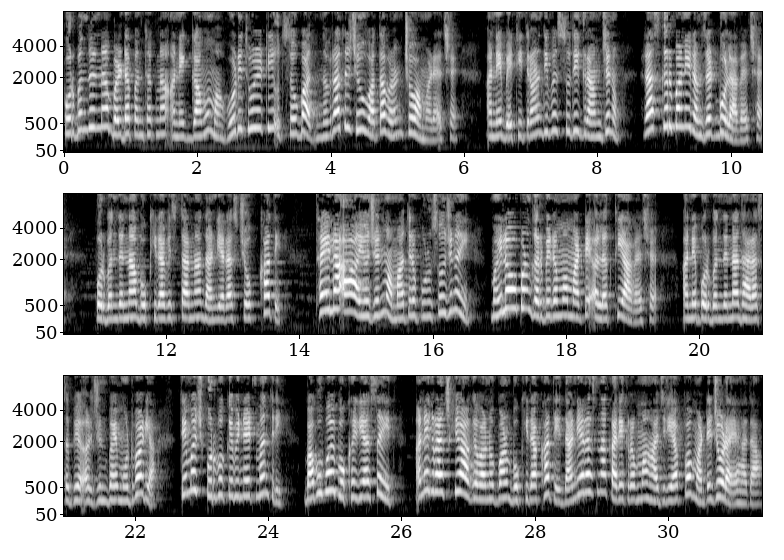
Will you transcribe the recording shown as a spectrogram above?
પોરબંદરના બરડા પંથકના અનેક ગામોમાં હોળી ધૂળેટી ઉત્સવ બાદ નવરાત્રી જેવું વાતાવરણ જોવા મળે છે અને બેથી ત્રણ દિવસ સુધી ગ્રામજનો રાસ ગરબાની રમઝટ બોલાવે છે. પોરબંદરના બોખીરા વિસ્તારના દાંડિયારાસ ચોક ખાતે થયેલા આ આયોજનમાં માત્ર પુરુષો જ નહીં, મહિલાઓ પણ ગરબે રમવા માટે અલગથી આવે છે અને પોરબંદરના ધારાસભ્ય અર્જુનભાઈ મોઢવાડિયા તેમજ પૂર્વ કેબિનેટ મંત્રી બાબુભાઈ બોખરિયા સહિત અનેક રાજકીય આગેવાનો પણ બોખીરા ખાતે દાંડિયારાસના કાર્યક્રમમાં હાજરી આપવા માટે જોડાયા હતા.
